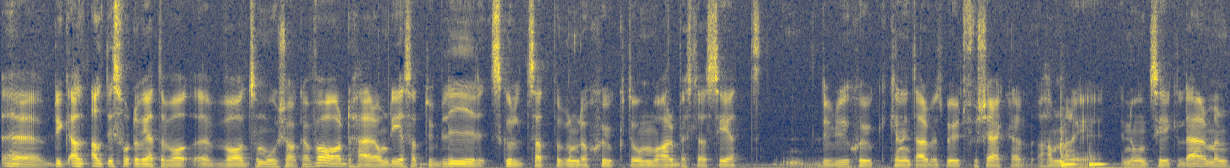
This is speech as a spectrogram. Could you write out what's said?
det är alltid svårt att veta vad, eh, vad, som orsakar vad här. Om det är så att du blir skuldsatt på grund av sjukdom och arbetslöshet. Du blir sjuk, kan inte arbeta, bli utförsäkrad och hamnar i en ond cirkel där. Men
